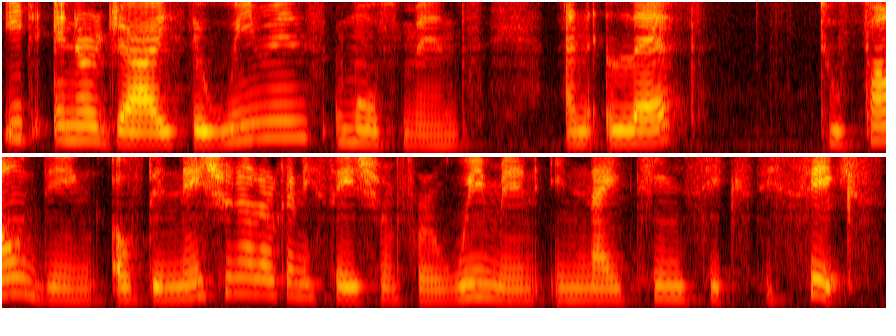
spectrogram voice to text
it energized the women's movement and led to founding of the National Organization for Women in 1966,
